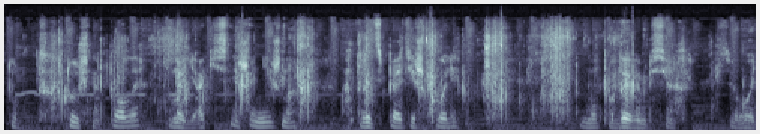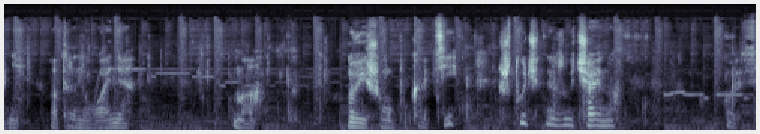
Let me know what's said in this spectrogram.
Тут штучне поле, воно якісніше, ніж на 35-й школі. Тому подивимося сьогодні на тренування на новішому покритті. Штучне, звичайно. Ось.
